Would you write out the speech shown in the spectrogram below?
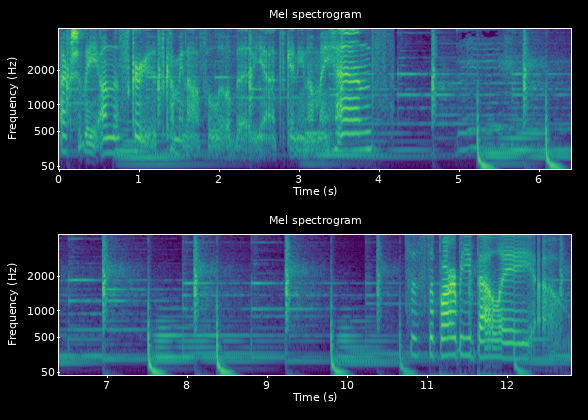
actually on the skirt. It's coming off a little bit. Yeah, it's getting on my hands. This is the Barbie Ballet uh,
